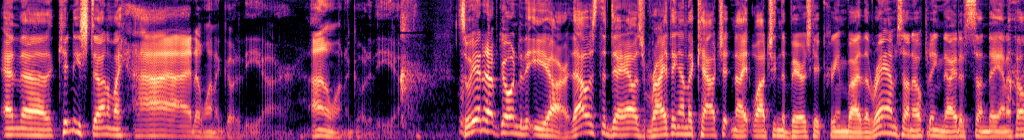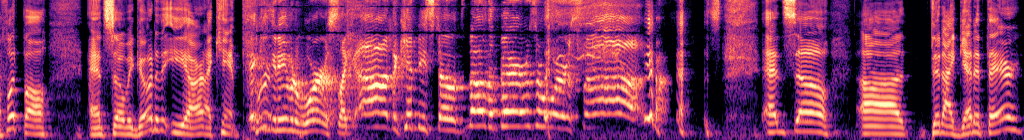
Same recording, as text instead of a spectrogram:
and the kidney stone. I'm like, ah, I don't want to go to the ER. I don't want to go to the ER. So we ended up going to the ER. That was the day I was writhing on the couch at night watching the Bears get creamed by the Rams on opening night of Sunday NFL football. And so we go to the ER, and I can't. Pr- Making it even worse. Like, ah, oh, the kidney stones. No, the Bears are worse. Ah. yes. And so, uh, did I get it there?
